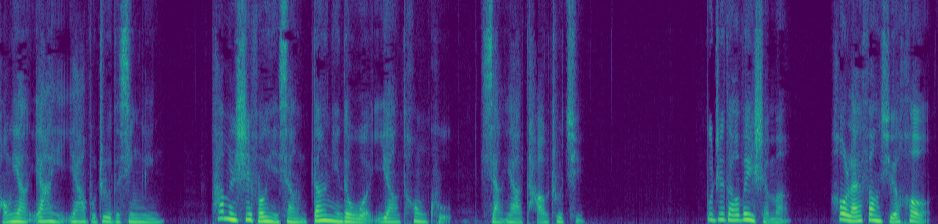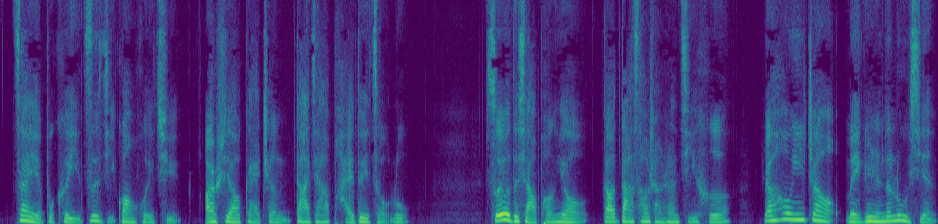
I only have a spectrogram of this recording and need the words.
同样压也压不住的心灵？他们是否也像当年的我一样痛苦，想要逃出去？不知道为什么，后来放学后再也不可以自己逛回去。而是要改成大家排队走路，所有的小朋友到大操场上集合，然后依照每个人的路线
